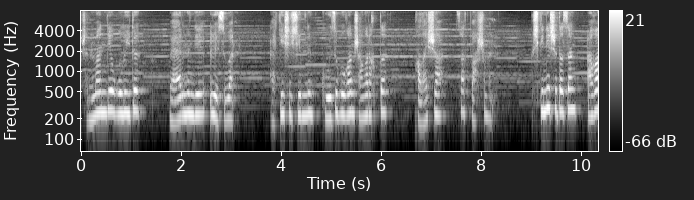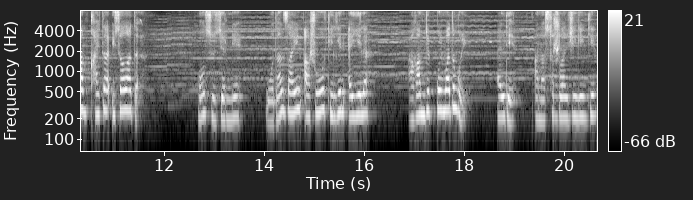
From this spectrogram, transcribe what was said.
Шын мәнінде ол үйді бәрінің де үлесі бар. Әке-шешемнің көзі болған шаңырақты қалайша сатпақшымын. Кішкене шыдасаң ағам қайта үй салады ол сөздеріне одан сайын ашуы келген әйелі ағам деп қоймадың ғой. Әлде ана сұр жылан жеңгенге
